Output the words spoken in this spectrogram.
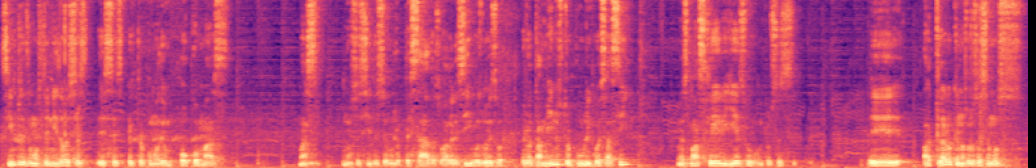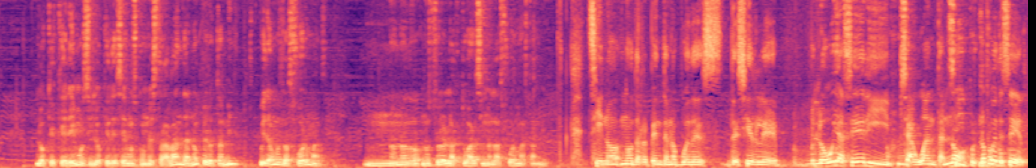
siempre hemos tenido ese, ese espectro como de un poco más, más, no sé si decirlo, pesados o agresivos o eso, pero también nuestro público es así, es más heavy y eso. Entonces, eh, ah, claro que nosotros hacemos lo que queremos y lo que deseamos con nuestra banda, ¿no? Pero también cuidamos las formas. No, no, no solo el actuar, sino las formas también. Si no, no, de repente no puedes decirle, lo voy a hacer y se aguanta. No, Sí, no puede ser.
